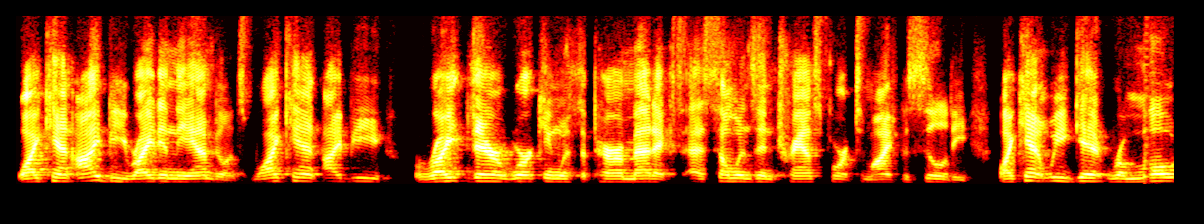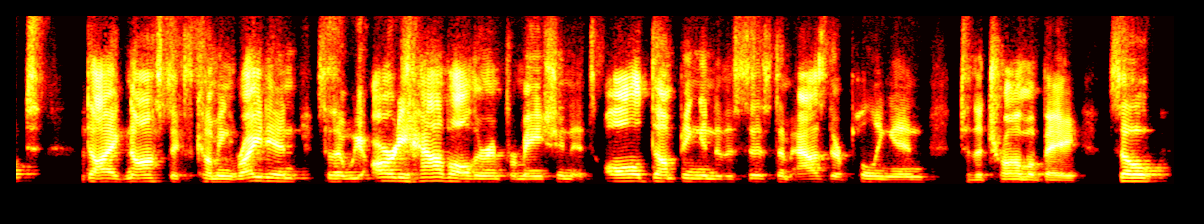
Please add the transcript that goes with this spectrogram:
Why can't I be right in the ambulance? Why can't I be right there working with the paramedics as someone's in transport to my facility? Why can't we get remote diagnostics coming right in so that we already have all their information? It's all dumping into the system as they're pulling in to the trauma bay. So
